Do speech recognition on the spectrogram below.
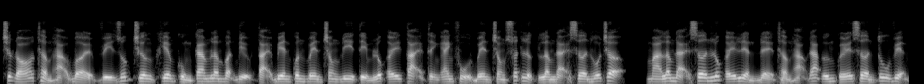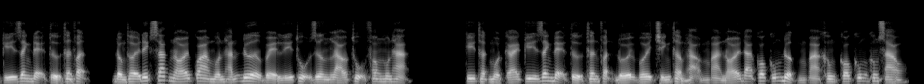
Trước đó thẩm hạo bởi vì giúp trương khiêm cùng cam lâm bận bịu tại biên quân bên trong đi tìm lúc ấy tại tỉnh anh phủ bên trong xuất lực lâm đại sơn hỗ trợ mà lâm đại sơn lúc ấy liền để thẩm hạo đáp ứng quế sơn tu viện ký danh đệ tử thân phận, đồng thời đích xác nói qua muốn hắn đưa về lý thụ dương láo thụ phong môn hạ. Kỳ thật một cái ký danh đệ tử thân phận đối với chính thẩm hạo mà nói đã có cũng được mà không có cũng không sao,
